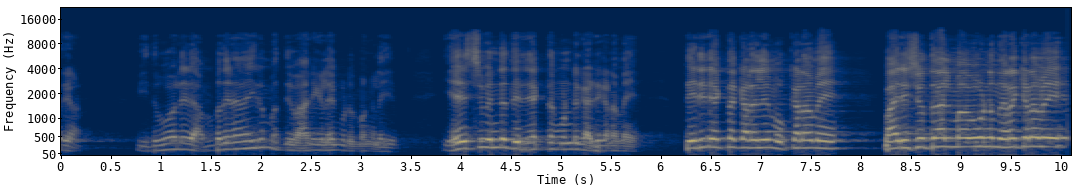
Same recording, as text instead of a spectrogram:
വരികയാണ്. ഇതുപോലെ അമ്പതിനായിരം മദ്യപാനികളെയും കുടുംബങ്ങളെയും യേശുവിന്റെ തിരുരക്തം കൊണ്ട് കഴുകണമേ. തിരുരക്തക്കടലിൽ മുക്കണമേ. പരിശുദ്ധാത്മാവ് കൊണ്ട് നിറയ്ക്കണമേ.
